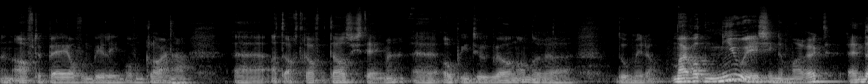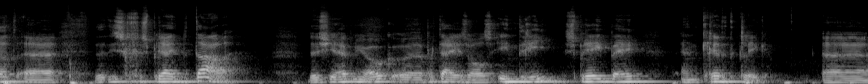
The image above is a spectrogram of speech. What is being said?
een afterpay of een billing of een Klarna, het achteraf betaalsystemen, open je natuurlijk wel een andere doelmiddel. Maar wat nieuw is in de markt, en dat, dat is gespreid betalen. Dus je hebt nu ook uh, partijen zoals In3, SpreekPay en CreditClick. Uh,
